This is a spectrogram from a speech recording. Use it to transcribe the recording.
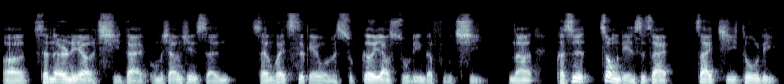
呃，神的儿女要有期待，我们相信神，神会赐给我们属各样属灵的福气。那可是重点是在在基督里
